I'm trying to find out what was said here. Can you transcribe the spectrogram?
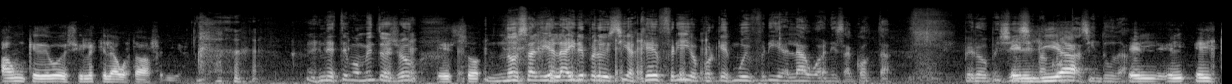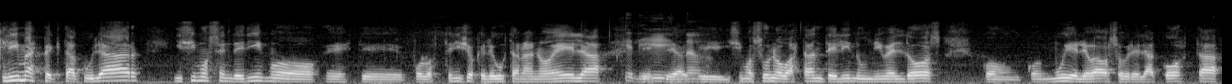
aunque debo decirles que el agua estaba fría. en este momento yo no salía al aire, pero decía, qué frío, porque es muy fría el agua en esa costa. Pero bellísima el día, sin duda. el clima espectacular, Hicimos senderismo este, por los trillos que le gustan a Noela. Este, eh, hicimos uno bastante lindo, un nivel 2, con, con, muy elevado sobre la costa,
